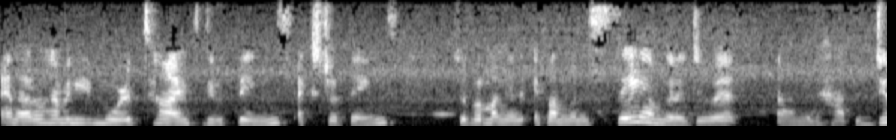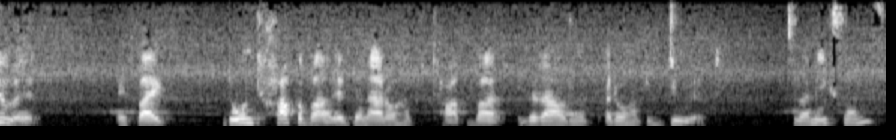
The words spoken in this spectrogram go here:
and I don't have any more time to do things, extra things. So if I'm gonna, if I'm going to say I'm going to do it, I'm going to have to do it. If I don't talk about it, then I don't have to talk about. It, then I don't have, I don't have to do it. Does that make sense?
